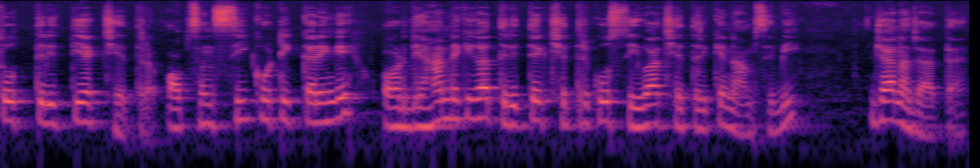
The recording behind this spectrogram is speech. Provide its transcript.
तो तृतीय क्षेत्र, ऑप्शन सी को टिक करेंगे और ध्यान रखिएगा तृतीय क्षेत्र को सेवा क्षेत्र के नाम से भी जाना जाता है।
